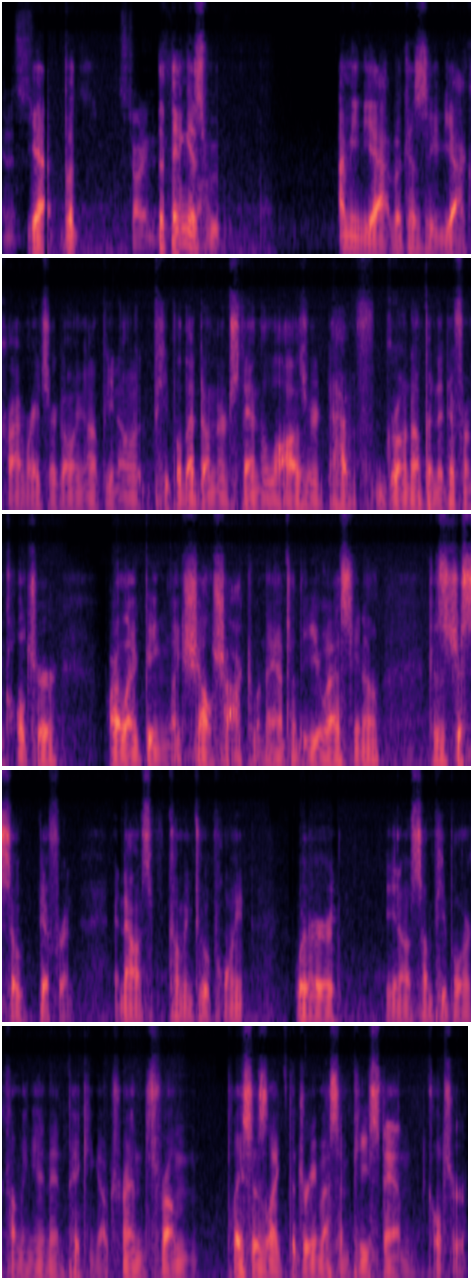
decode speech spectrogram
And it's yeah, but starting to the thing is. I mean, yeah, because yeah, crime rates are going up. You know, people that don't understand the laws or have grown up in a different culture are like being like shell shocked when they enter the U.S. You know, because it's just so different. And now it's coming to a point where, you know, some people are coming in and picking up trends from places like the Dream SMP stand culture,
